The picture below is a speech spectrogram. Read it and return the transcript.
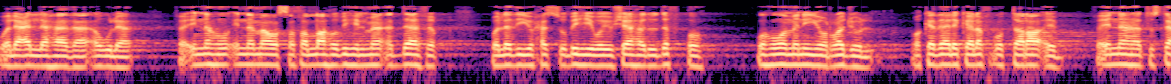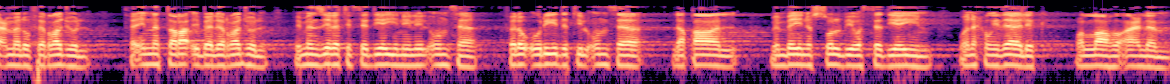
ولعل هذا أولى. فإنه إنما وصف الله به الماء الدافق والذي يحس به ويشاهد دفقه وهو مني الرجل وكذلك لفظ الترائب فإنها تستعمل في الرجل فإن الترائب للرجل بمنزلة الثديين للأنثى فلو أريدت الأنثى لقال من بين الصلب والثديين ونحو ذلك والله أعلم.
